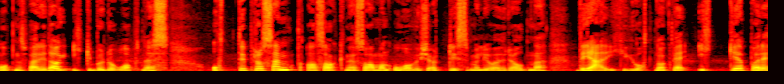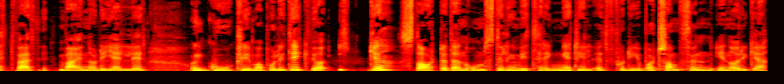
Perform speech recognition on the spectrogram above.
åpnes per i dag, ikke burde åpnes. 80% av sakene så har man overkjørt disse miljørådene. Det er ikke godt nok. Vi er ikke på rett vei, vei når det gjelder en god klimapolitikk. Vi har ikke startet den omstillingen vi trenger til et fornybart samfunn i Norge.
